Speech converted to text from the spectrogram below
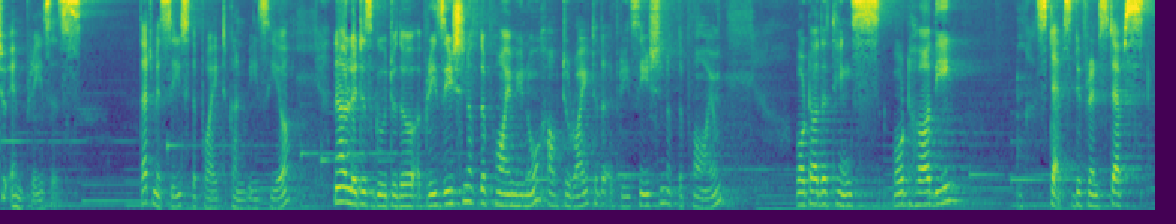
to embrace us. That message the poet conveys here. Now let us go to the appreciation of the poem. You know how to write the appreciation of the poem. What are the things, what are the steps, different steps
